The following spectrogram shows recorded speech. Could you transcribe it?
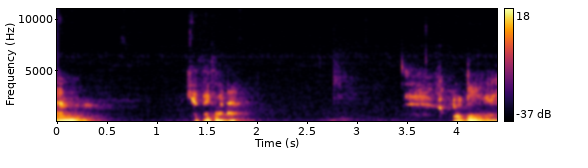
งั้น แคทไปก่อนนะขับรถดีนะ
